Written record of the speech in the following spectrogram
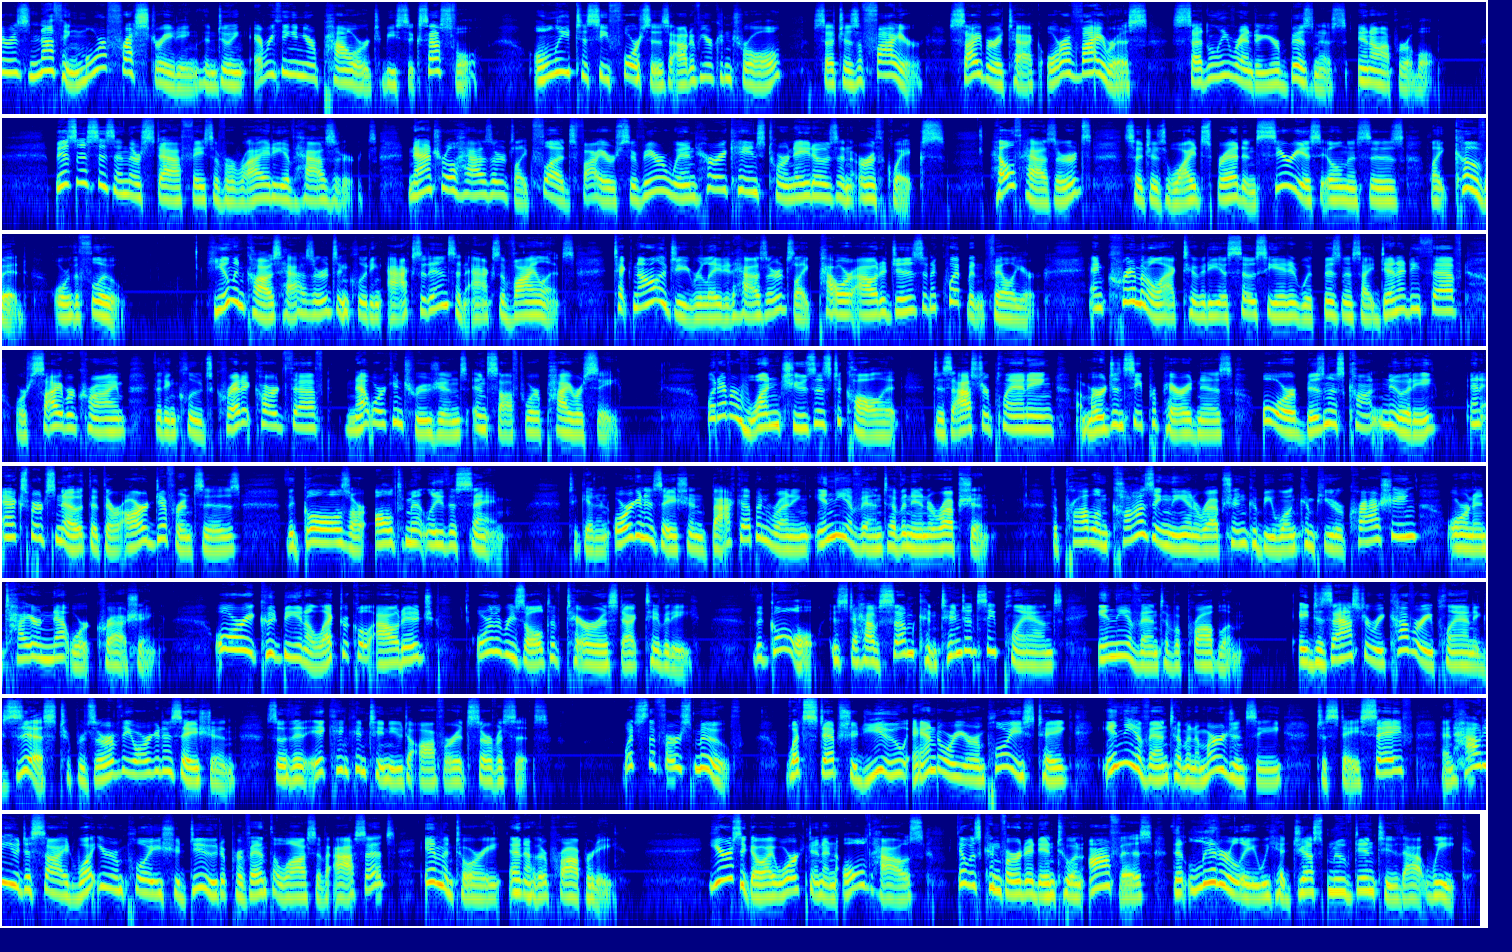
There is nothing more frustrating than doing everything in your power to be successful, only to see forces out of your control, such as a fire, cyber attack, or a virus, suddenly render your business inoperable. Businesses and their staff face a variety of hazards natural hazards like floods, fires, severe wind, hurricanes, tornadoes, and earthquakes. Health hazards, such as widespread and serious illnesses like COVID or the flu. Human caused hazards, including accidents and acts of violence. Technology related hazards like power outages and equipment failure. And criminal activity associated with business identity theft or cybercrime that includes credit card theft, network intrusions, and software piracy. Whatever one chooses to call it, disaster planning, emergency preparedness, or business continuity, and experts note that there are differences, the goals are ultimately the same to get an organization back up and running in the event of an interruption. The problem causing the interruption could be one computer crashing or an entire network crashing. Or it could be an electrical outage or the result of terrorist activity. The goal is to have some contingency plans in the event of a problem. A disaster recovery plan exists to preserve the organization so that it can continue to offer its services. What's the first move? What steps should you and or your employees take in the event of an emergency to stay safe and how do you decide what your employees should do to prevent the loss of assets, inventory, and other property? Years ago, I worked in an old house that was converted into an office that literally we had just moved into that week.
